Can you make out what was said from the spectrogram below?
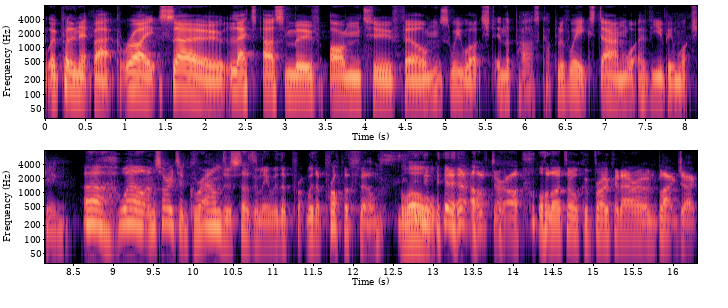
We're pulling it back. Right. So let us move on to films we watched in the past couple of weeks. Dan, what have you been watching? Well, I'm sorry to ground us suddenly with a pro- with a proper film. Whoa. after our, all our talk of Broken Arrow and Blackjack.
